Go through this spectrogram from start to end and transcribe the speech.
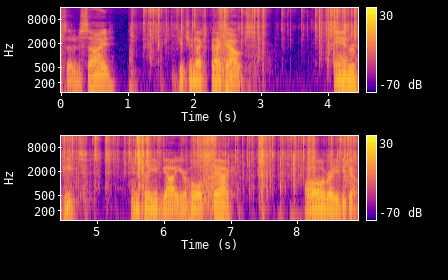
Set it aside, get your next pack out, and repeat until you've got your whole stack all ready to go.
